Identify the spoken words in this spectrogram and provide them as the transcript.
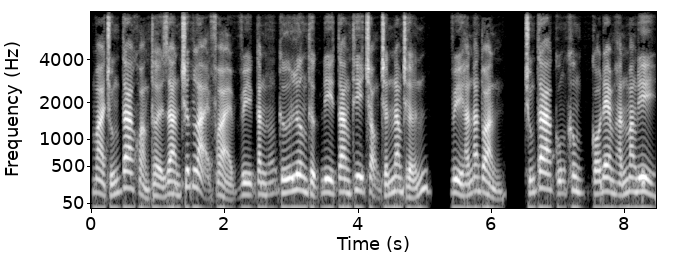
mà chúng ta khoảng thời gian trước lại phải vì căn cứ lương thực đi tang thi trọng trấn Nam Trấn, vì hắn an toàn, chúng ta cũng không có đem hắn mang đi.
